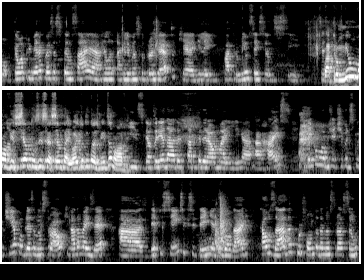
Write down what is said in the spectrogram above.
Bom, então a primeira coisa a se pensar é a, a relevância do projeto, que é de lei 4.600 4.968 de 2019. Isso, de autoria da deputada federal Marília Arraes, que tem como objetivo discutir a pobreza menstrual, que nada mais é a deficiência que se tem e a desigualdade causada por conta da menstruação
